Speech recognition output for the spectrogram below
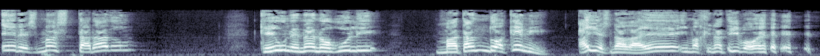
eres más tarado que un enano gully matando a Kenny. Ahí es nada, ¿eh? Imaginativo, ¿eh?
